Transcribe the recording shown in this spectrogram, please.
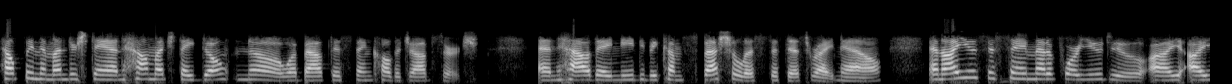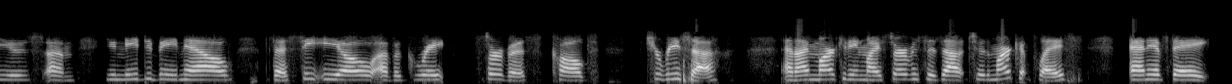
helping them understand how much they don't know about this thing called a job search and how they need to become specialists at this right now. And I use the same metaphor you do. I, I use um, you need to be now the CEO of a great service called Teresa, and I'm marketing my services out to the marketplace and if they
